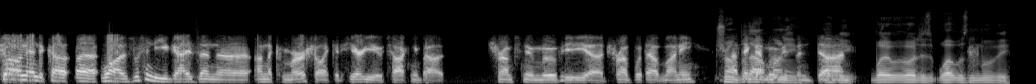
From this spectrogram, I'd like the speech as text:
calling in to co- uh, well, I was listening to you guys on the on the commercial. I could hear you talking about Trump's new movie, uh, Trump Without Money. Trump I think without that movie's money. been done. What, what is what was the movie?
